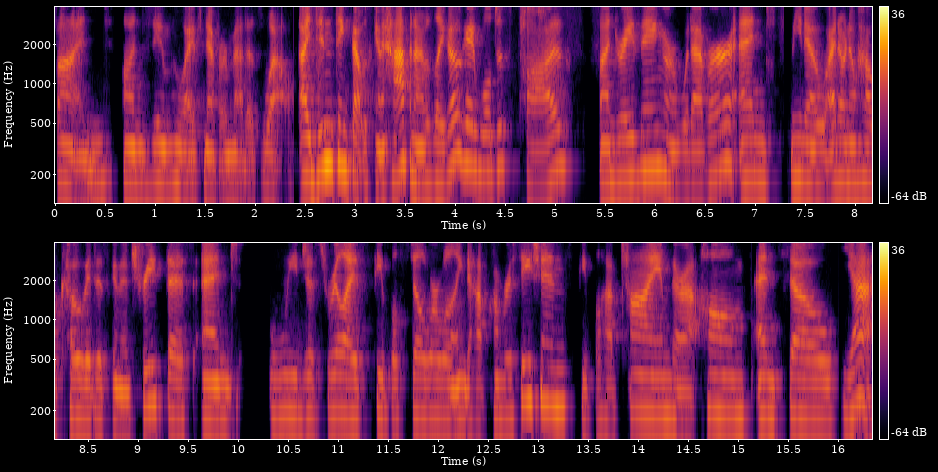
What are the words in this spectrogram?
fund on Zoom who I've never met as well. I didn't think that was going to happen. I was like, okay, we'll just pause fundraising or whatever. And, you know, I don't know how COVID is going to treat this. And we just realized people still were willing to have conversations. People have time, they're at home. And so, yeah,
